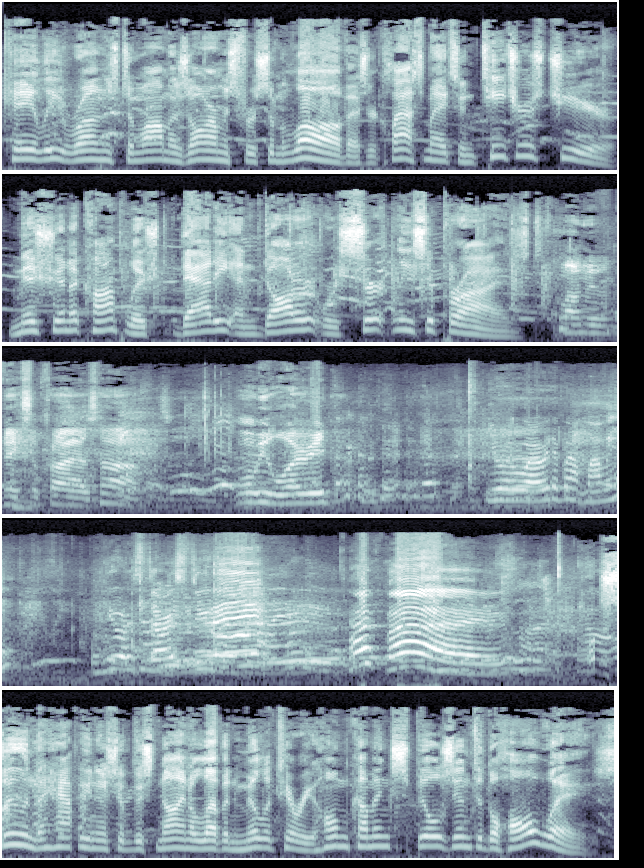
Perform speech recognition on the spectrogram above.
Kaylee runs to Mama's arms for some love as her classmates and teachers cheer. Mission accomplished. Daddy and daughter were certainly surprised. Mommy was a big surprise, huh? Were we worried? You were worried about mommy? You're a star student? High five! Soon, the happiness of this 9 11 military homecoming spills into the hallways.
